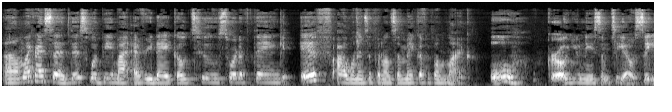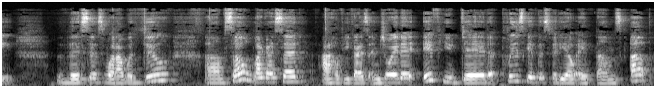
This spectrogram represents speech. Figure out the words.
Um, like I said, this would be my everyday go-to sort of thing if I wanted to put on some makeup, if I'm like, oh, girl, you need some TLC. This is what I would do. Um, so like I said, I hope you guys enjoyed it. If you did, please give this video a thumbs up.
